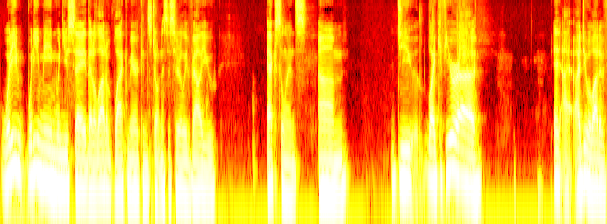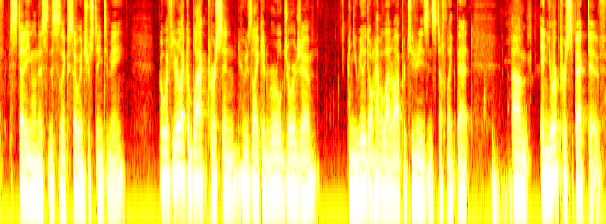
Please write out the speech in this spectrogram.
what do you what do you mean when you say that a lot of black Americans don't necessarily value excellence? Um, do you like if you're uh and I, I do a lot of studying on this and this is like so interesting to me. But if you're like a black person who's like in rural Georgia and you really don't have a lot of opportunities and stuff like that, um, in your perspective,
